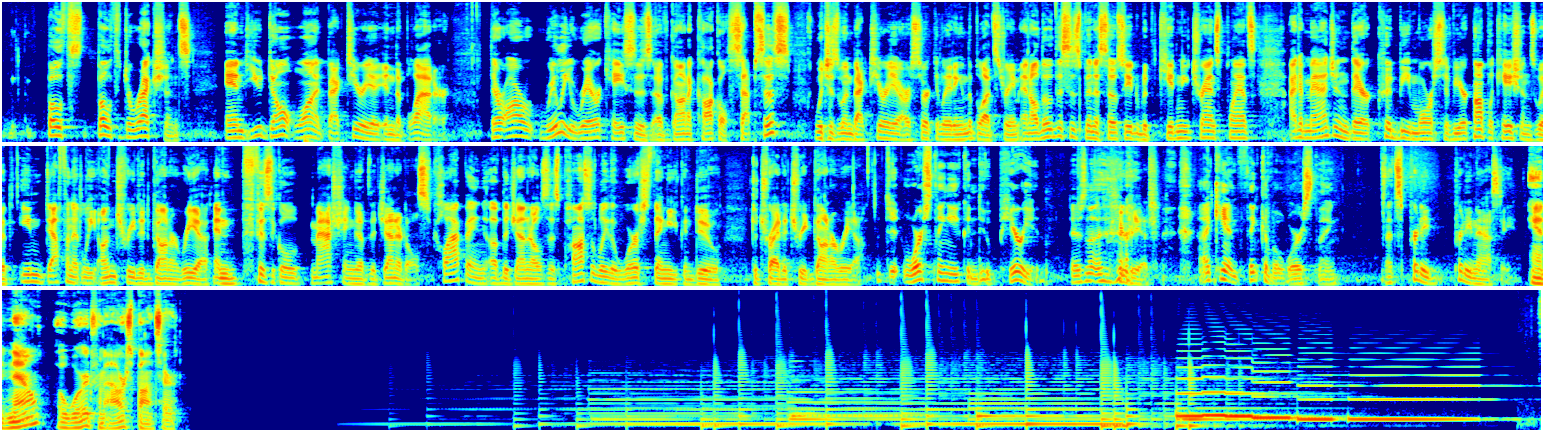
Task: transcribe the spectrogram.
both both directions, and you don't want bacteria in the bladder. There are really rare cases of gonococcal sepsis, which is when bacteria are circulating in the bloodstream. And although this has been associated with kidney transplants, I'd imagine there could be more severe complications with indefinitely untreated gonorrhea and physical mashing of the genitals. Clapping of the genitals is possibly the worst thing you can do to try to treat gonorrhea. D- Worst thing you can do, period. There's no Period. I can't think of a worse thing. That's pretty pretty nasty. And now, a word from our sponsor.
